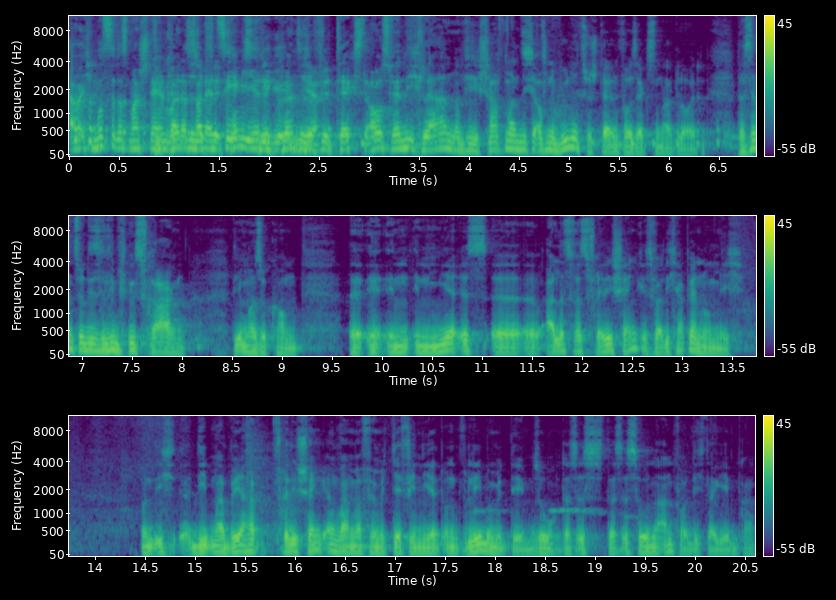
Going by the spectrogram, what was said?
Aber ich musste das mal stellen, weil das war so der Zehnjährige wie können Sie so viel Text auswendig lernen und wie schafft man sich auf eine Bühne zu stellen vor 600 Leuten? Das sind so diese Lieblingsfragen, die immer so kommen. Äh, In, in mir ist äh, alles, was Freddy Schenk ist, weil ich habe ja nur mich. Und ich, Dietmar Bär hat Freddy Schenk irgendwann mal für mich definiert und lebe mit dem. So, das ist, das ist so eine Antwort, die ich da geben kann.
